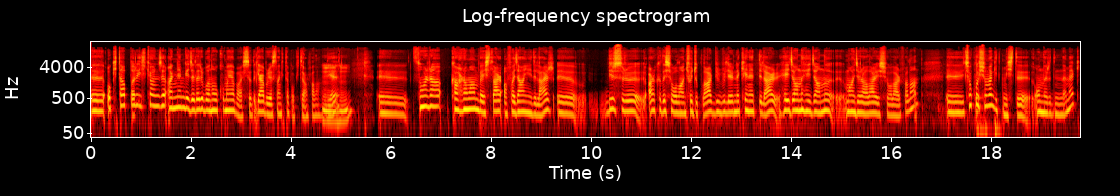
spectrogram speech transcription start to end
Ee, o kitapları ilk önce annem geceleri bana okumaya başladı. Gel buraya sana kitap okuyacağım falan diye. Hı hı. Ee, sonra Kahraman Beşler, Afacan Yediler, e, bir sürü arkadaşı olan çocuklar birbirlerine kenetliler, heyecanlı heyecanlı maceralar yaşıyorlar falan. Ee, çok hoşuma gitmişti onları dinlemek.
